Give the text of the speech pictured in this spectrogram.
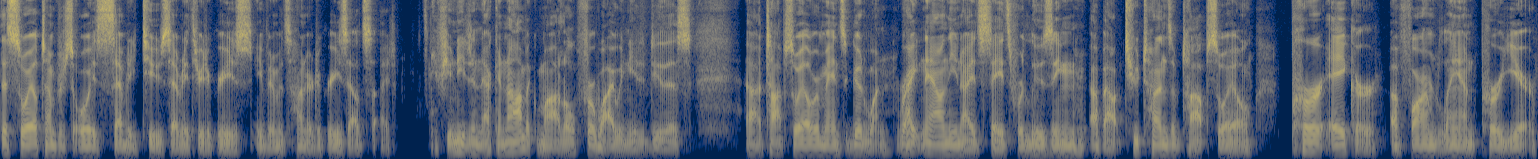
the soil temperature is always 72, 73 degrees, even if it's 100 degrees outside. If you need an economic model for why we need to do this, uh, topsoil remains a good one. Right now in the United States, we're losing about two tons of topsoil per acre of farmed land per year.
